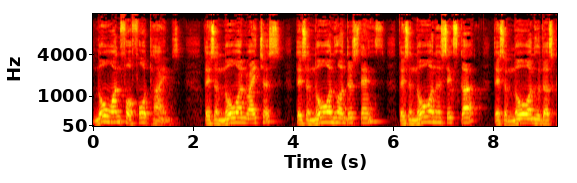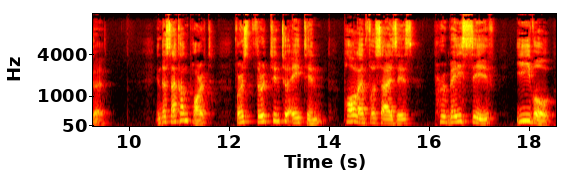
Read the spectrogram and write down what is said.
no one for four times. There's a no one righteous, there's a no one who understands, there's no one who seeks God, there's no one who does good. In the second part, verse 13 to 18, Paul emphasizes pervasive evil,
